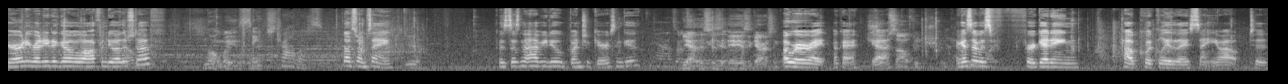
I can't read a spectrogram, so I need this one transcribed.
You're already ready to go off and do other stuff? No, I'm waiting safe travels. That's what I'm saying. Yeah. Because doesn't that have you do a bunch of garrison goo? Yeah, that's what Yeah, I'm this is doing. it is a garrison. Oh, right, right, right. Okay, Ship yeah. salvage. I guess I was light. forgetting how quickly they sent you out to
